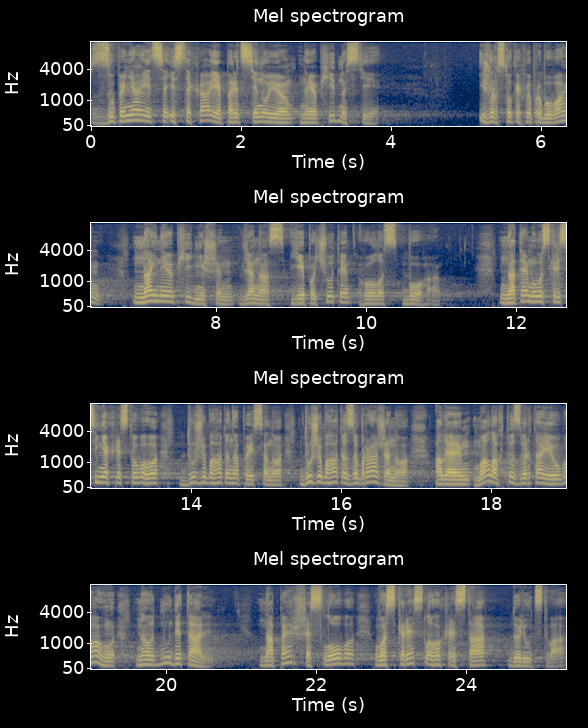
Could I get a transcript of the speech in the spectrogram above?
зупиняється і стихає перед стіною необхідності і жорстоких випробувань, найнеобхіднішим для нас є почути голос Бога. На тему Воскресіння Христового дуже багато написано, дуже багато зображено, але мало хто звертає увагу на одну деталь на перше слово Воскреслого Христа до людства.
